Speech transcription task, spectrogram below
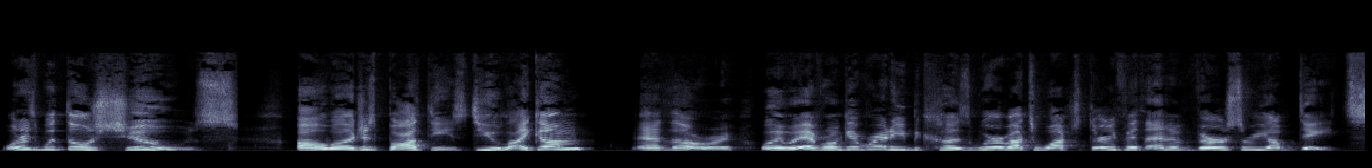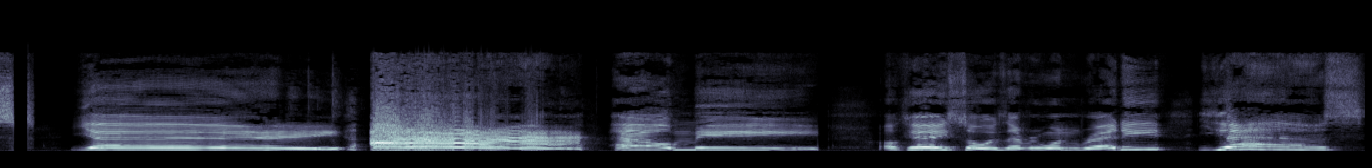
what is with those shoes? Oh, well, I just bought these. Do you like them? And I thought, right. Well, anyway, everyone get ready because we're about to watch the 35th anniversary updates. Yay! Ah! Help me! Okay, so is everyone ready? Yes!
